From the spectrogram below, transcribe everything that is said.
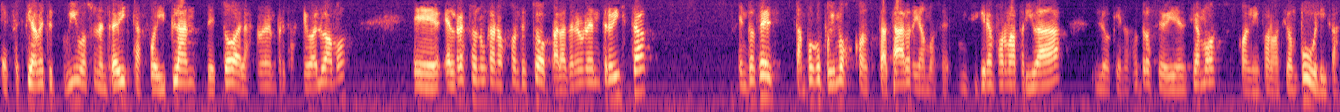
efectivamente tuvimos una entrevista fue IPLAN de todas las nueve empresas que evaluamos. Eh, el resto nunca nos contestó para tener una entrevista. Entonces tampoco pudimos constatar, digamos, ni siquiera en forma privada, lo que nosotros evidenciamos con la información pública.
